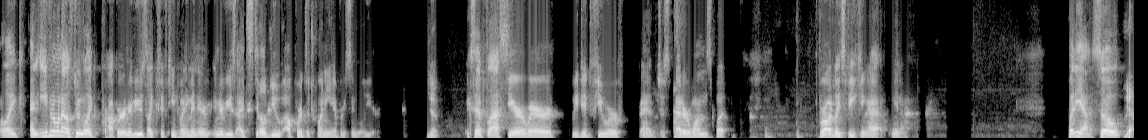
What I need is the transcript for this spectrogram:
Like, and even when I was doing like proper interviews, like 15, 20 minute inter- interviews, I'd still do upwards of 20 every single year. Yep. Except last year where we did fewer and just better ones. But broadly speaking, I, you know. But yeah, so Yeah.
